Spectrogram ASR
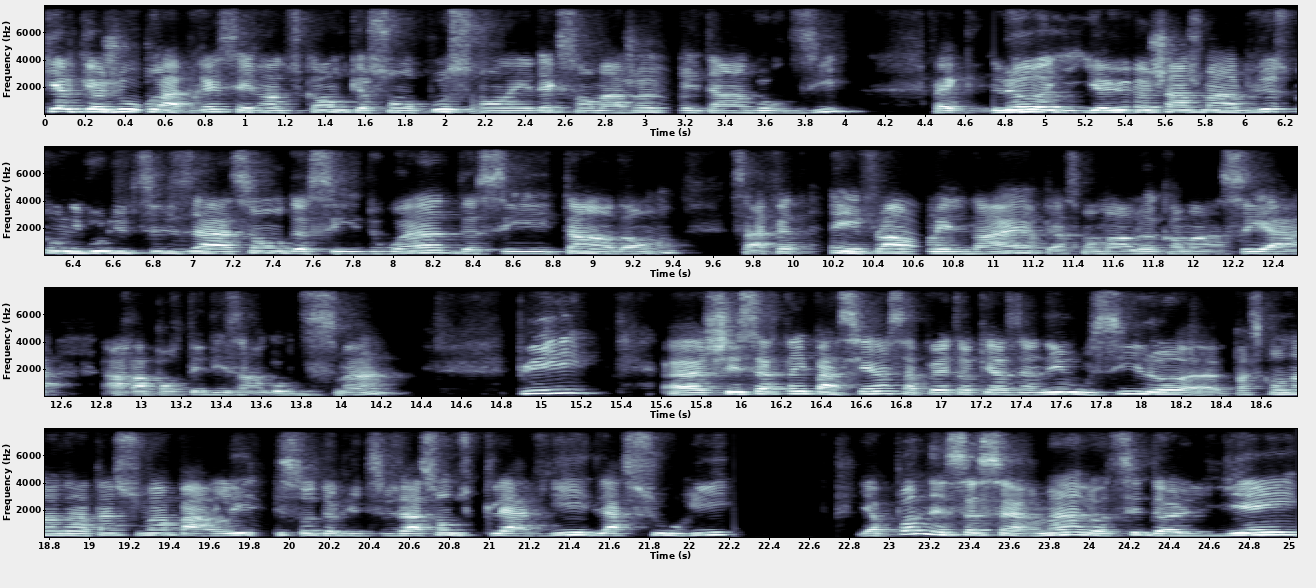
Quelques jours après, s'est rendu compte que son pouce, son index, son majeur étaient engourdis. Fait que là, il y a eu un changement brusque au niveau de l'utilisation de ses doigts, de ses tendons. Ça a fait inflammer le nerf, puis à ce moment-là, commencer à, rapporter des engourdissements. Puis, euh, chez certains patients, ça peut être occasionné aussi, là, euh, parce qu'on en entend souvent parler ça, de l'utilisation du clavier, de la souris. Il n'y a pas nécessairement de lien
